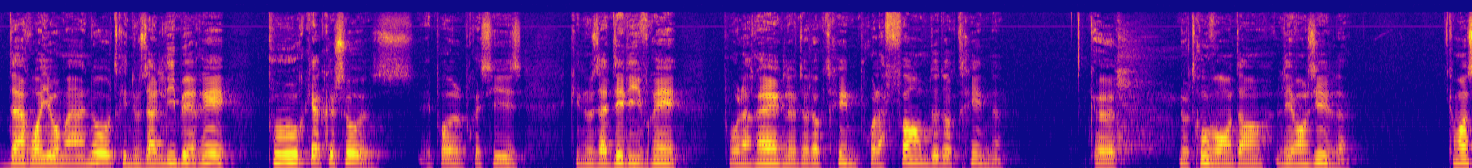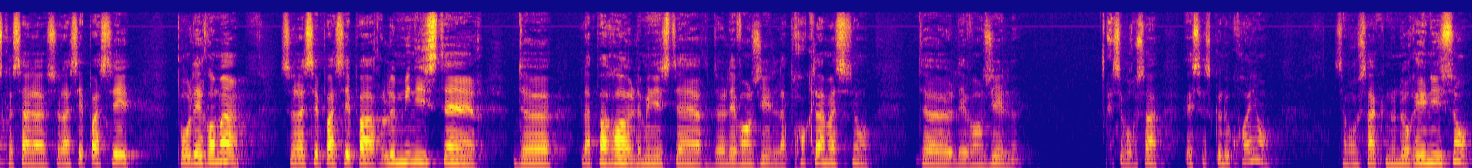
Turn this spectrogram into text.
d'un royaume à un autre, il nous a libérés pour quelque chose. Et Paul précise qu'il nous a délivrés pour la règle de doctrine, pour la forme de doctrine que nous trouvons dans l'Évangile. Comment est-ce que cela s'est passé pour les Romains Cela s'est passé par le ministère de la parole, le ministère de l'Évangile, la proclamation de l'Évangile? Et c'est pour ça, et c'est ce que nous croyons. C'est pour ça que nous nous réunissons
